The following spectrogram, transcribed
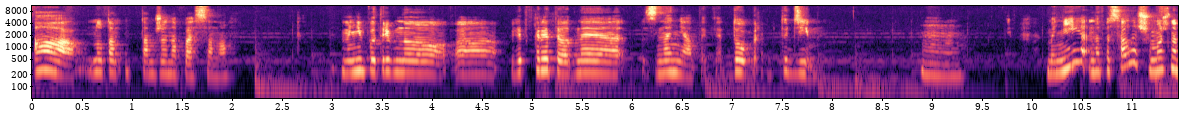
А, ну там там вже написано. Мені потрібно е, відкрити одне знання таке. Добре, тоді. Мені написали, що можна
